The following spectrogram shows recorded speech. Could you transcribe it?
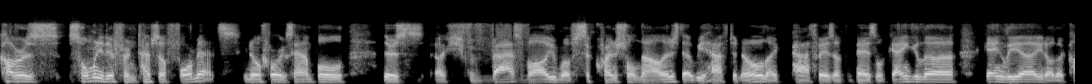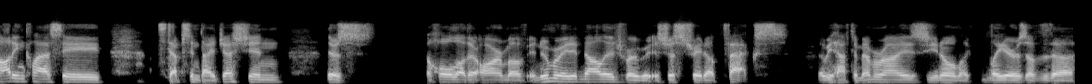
covers so many different types of formats. You know, for example, there's a vast volume of sequential knowledge that we have to know, like pathways of the basal ganglia, ganglia, you know, the clotting cascade, steps in digestion. There's a whole other arm of enumerated knowledge where it's just straight up facts that we have to memorize, you know, like layers of the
